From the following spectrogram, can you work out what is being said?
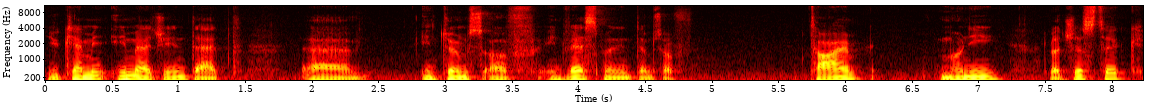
you can imagine that um, in terms of investment, in terms of time, money, logistic,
